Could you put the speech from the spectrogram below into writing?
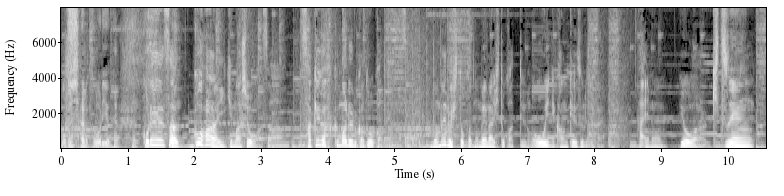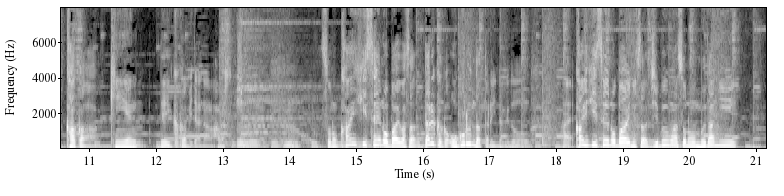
おっしゃる通りよ。これさ、ご飯行きましょうはさ、酒が含まれるかどうかっていうのはさ、飲める人か飲めない人かっていうのが大いに関係するじゃない。はいそ。の要は、喫煙かか禁煙で行くかみたいな話と一緒で、うん。その回避制の場合はさ、誰かがおごるんだったらいいんだけど、はい。回避制の場合にさ、自分はその無駄に、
